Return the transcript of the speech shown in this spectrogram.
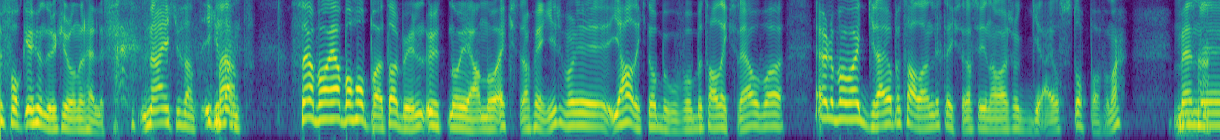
Du får ikke 100 kroner heller. Nei, ikke sant. Ikke Nei. sant. Så jeg bare, jeg bare hoppa ut av bilen uten å gi han noe ekstra penger. Fordi jeg hadde ikke noe behov for å betale ekstra. Jeg, bare, jeg ville bare være grei å betale han litt ekstra, siden han var så grei og stoppa for meg. Men eh,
